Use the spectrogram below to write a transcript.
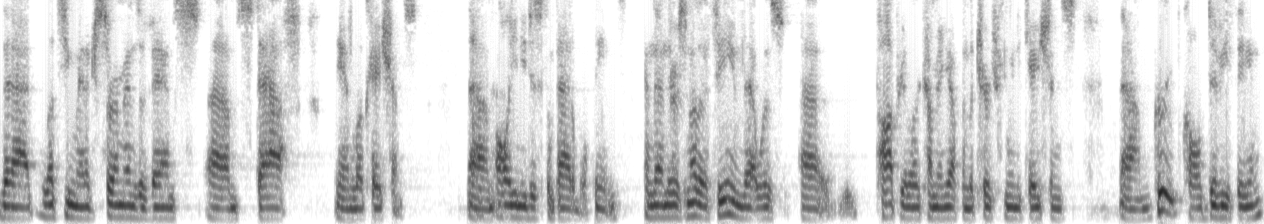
that lets you manage sermons, events, um, staff, and locations. Um, all you need is compatible themes. And then there's another theme that was uh, popular coming up in the church communications um, group called Divi Theme.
